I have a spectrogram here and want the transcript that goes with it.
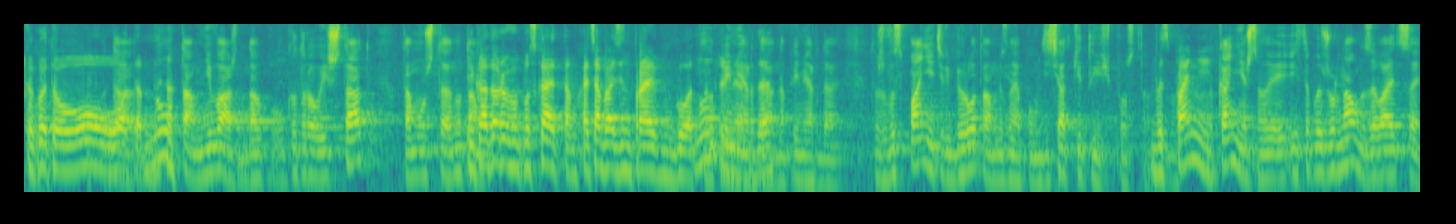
Какое-то ООО, Да, там, ну, там, неважно, да, у которого есть штат, потому что, ну, и там... который выпускает там хотя бы один проект в год, Ну, например, да? например, да. Потому что в Испании этих бюро, там, не знаю, по-моему, десятки тысяч просто. В Испании? Ну, конечно. Есть такой журнал, называется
